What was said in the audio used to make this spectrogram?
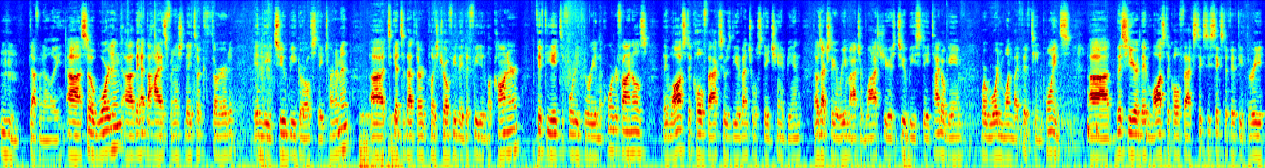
hmm definitely. Uh, so Warden, uh, they had the highest finish. They took third in the 2B girls state tournament. Uh, to get to that third place trophy, they defeated LaConner 58 to 43 in the quarterfinals. They lost to Colfax, who was the eventual state champion. That was actually a rematch of last year's 2B state title game, where Warden won by 15 points. Uh, this year, they lost to Colfax 66 to 53. It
